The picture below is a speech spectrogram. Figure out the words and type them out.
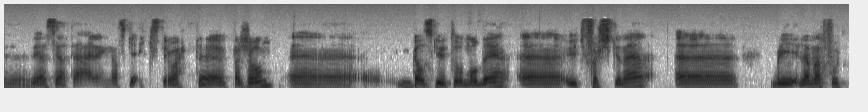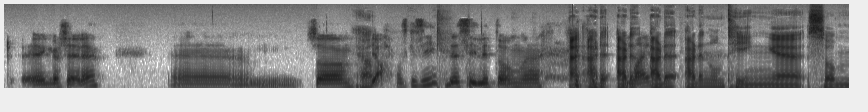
eh, vil jeg si at jeg er en ganske ekstrovert eh, person. Eh, ganske utålmodig, utforskende. Eh, bli, la meg fort engasjere. Eh, så Ja. ja. hva skal jeg si? Det sier litt om eh, Er, er, det, er, det, meg. er, det, er det noen ting som,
